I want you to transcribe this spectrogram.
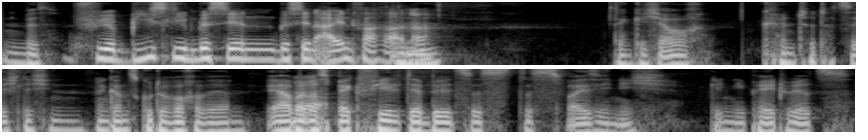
Ein bisschen. für Beasley ein bisschen, ein bisschen einfacher, ne? Mhm. Denke ich auch. Könnte tatsächlich ein, eine ganz gute Woche werden. Ja, aber Ja. das Backfield der Bills ist, das weiß ich nicht. Gegen die Patriots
